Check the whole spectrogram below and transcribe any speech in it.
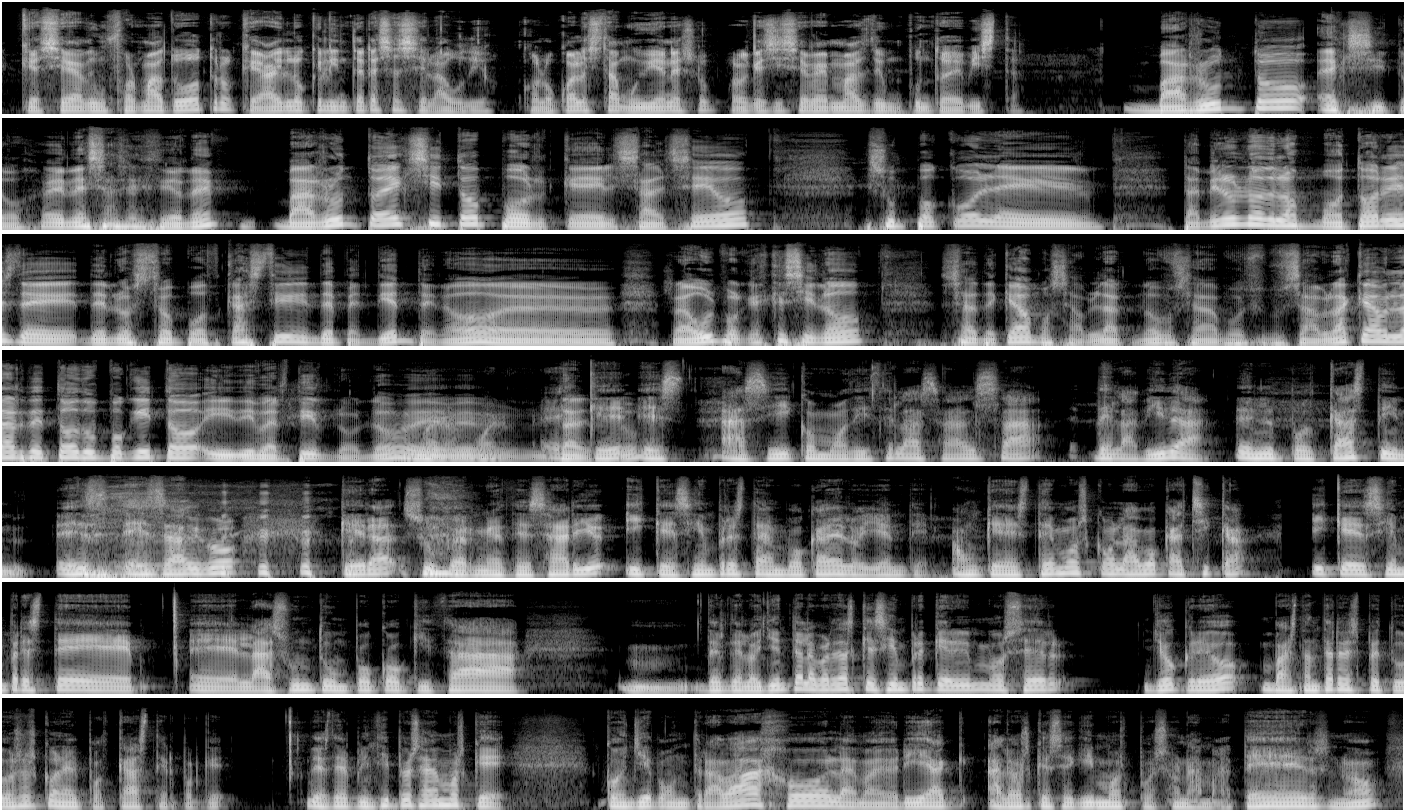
que sea de un formato u otro, que hay lo que le interesa es el audio. Con lo cual está muy bien eso, porque sí se ve más de un punto de vista. Barrunto éxito en esa sección, ¿eh? Barrunto éxito porque el salseo es un poco también uno de los motores de, de nuestro podcasting independiente, ¿no? Eh, Raúl, porque es que si no, o sea, ¿de qué vamos a hablar, no? O sea, pues, pues habrá que hablar de todo un poquito y divertirnos, ¿no? Bueno, Eh, tal, es que ¿no? es así como dice la salsa de la vida en el podcasting. Es, es algo que era súper necesario y que siempre está en boca del oyente. Aunque estemos con la boca chica y que siempre esté eh, el asunto un poco quizá mm, desde el oyente, la verdad es que siempre queremos ser, yo creo, bastante respetuosos con el podcaster, porque desde el principio sabemos que conlleva un trabajo, la mayoría a los que seguimos pues son amateurs, ¿no?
